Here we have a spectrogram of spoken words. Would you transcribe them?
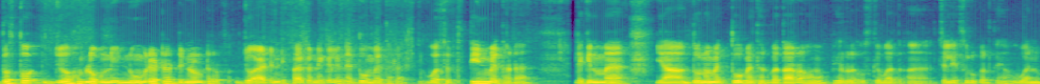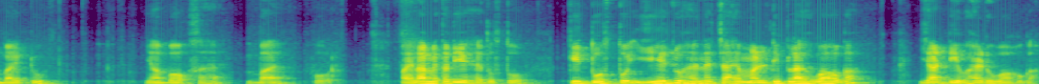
दोस्तों, जो हम लोग नोमिनेटर डिनोमिनेटर जो आइडेंटिफाई करने के लिए ना, दो मेथड है। वैसे तो तीन मेथड है, लेकिन मैं यहाँ दोनों में दो मेथड बता रहा हूँ, फिर उसके बाद चलिए शुरू करते हैं। वन बाई टू यहाँ बॉक्स है बाय फोर पहला मेथड ये है दोस्तों कि दोस्तों ये जो है ना, चाहे मल्टीप्लाई हुआ होगा या डिवाइड हुआ होगा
